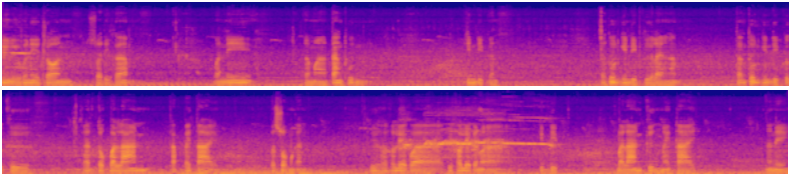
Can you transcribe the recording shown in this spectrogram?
ชื่อหลิวพเนจร สวัสดีครับ วันนี้จะมาตั้งทุนกินดิบกัน ตั้งทุนกินดิบคืออะไรนะครับ ตั้งทุนกินดิบก็คือ การตกบาลานซ์กับไม่ตายผสมกันที่เขาเรียกว่าที่เขาเรียกกันว่ากินดิบบาลานซ์กึ่งไม้ตาย นั่นเอง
